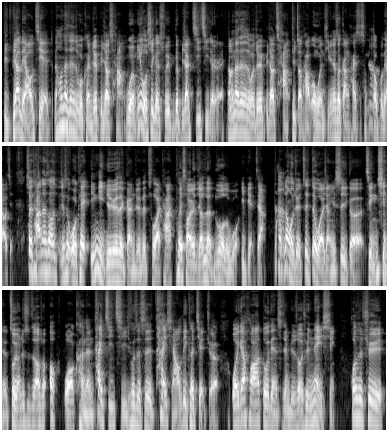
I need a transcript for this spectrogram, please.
比比较了解。然后那阵子我可能就比较常问，因为我是一个属于一个比较积极的人。然后那阵子我就会比较常去找他问问题，因为那时候刚开始什么都不了解，所以他那时候就是我可以隐隐约约的感觉得出来，他会稍微比较冷落了我一点这样。那那我觉得这对我来讲也是一个警醒的作用，就是知道说哦，我可能太积极，或者是太想要立刻解决了，我应该花多一点时间，比如说去内省。或是去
